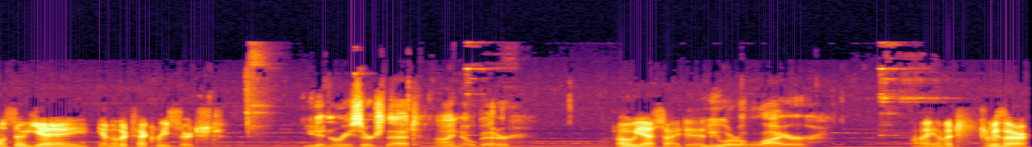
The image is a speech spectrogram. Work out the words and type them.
Also, yay, another tech researched. You didn't research that. I know better. Oh yes, I did. You are a liar. I am a truther.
